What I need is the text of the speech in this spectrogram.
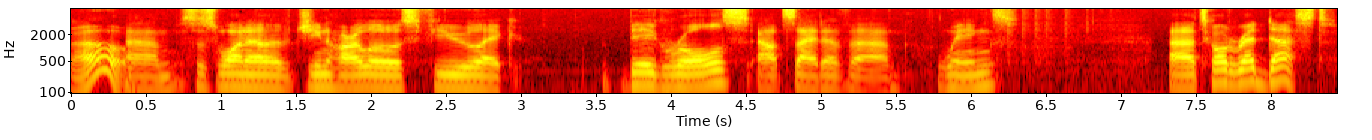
Oh. Um, this is one of Jean Harlow's few like big roles outside of uh, Wings. Uh, it's called Red Dust.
